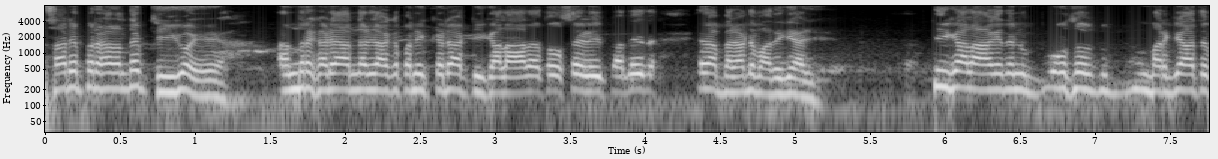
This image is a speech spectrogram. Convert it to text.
ਸਾਰੇ ਪ੍ਰੈਸ਼ਰ ਅੰਦਰ ਠੀਕ ਹੋਏ ਆ। ਅੰਦਰ ਖੜਿਆ ਅੰਦਰ ਜਾ ਕੇ ਪਨੀ ਕਿਹੜਾ ਟੀਕਾ ਲਾ ਰਿਹਾ ਤਾਂ ਉਸੇ ਵੇਲੇ ਕਹਿੰਦੇ ਇਹਦਾ ਬਲੱਡ ਵੱਧ ਗਿਆ ਜੀ। ਟੀਕਾ ਲਾ ਕੇ ਤੈਨੂੰ ਉਸ ਮਰ ਗਿਆ ਤੇ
